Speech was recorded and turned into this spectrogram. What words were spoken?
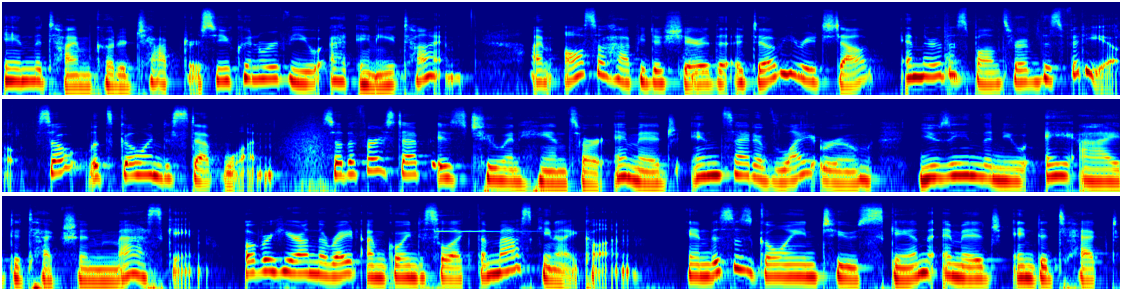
in the time coded chapter so you can review at any time. I'm also happy to share that Adobe reached out and they're the sponsor of this video. So let's go into step one. So the first step is to enhance our image inside of Lightroom using the new AI detection masking. Over here on the right, I'm going to select the masking icon. And this is going to scan the image and detect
